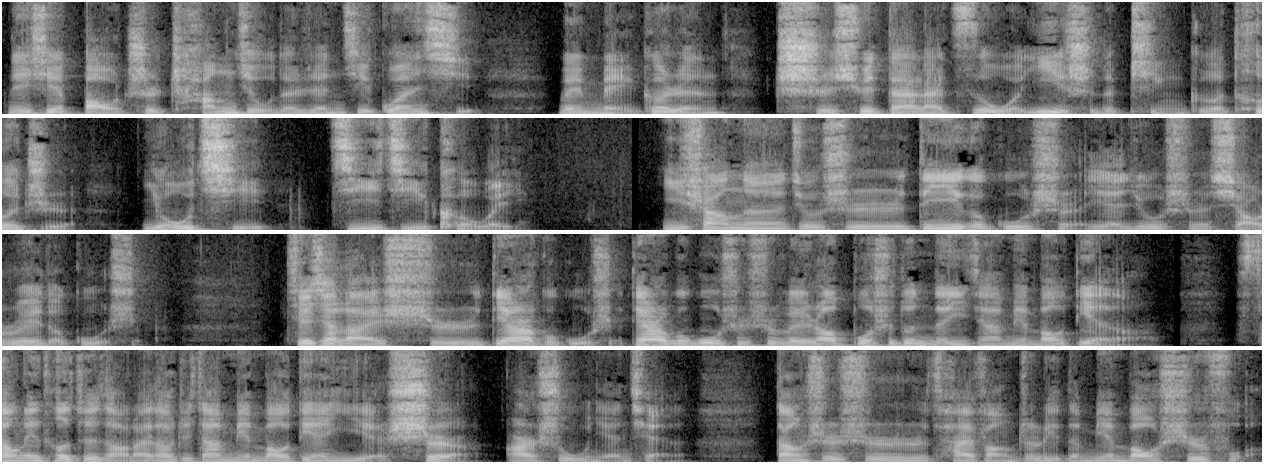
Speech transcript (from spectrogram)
那些保持长久的人际关系，为每个人持续带来自我意识的品格特质，尤其岌岌可危。以上呢，就是第一个故事，也就是小瑞的故事。接下来是第二个故事。第二个故事是围绕波士顿的一家面包店啊。桑内特最早来到这家面包店也是二十五年前，当时是采访这里的面包师傅，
